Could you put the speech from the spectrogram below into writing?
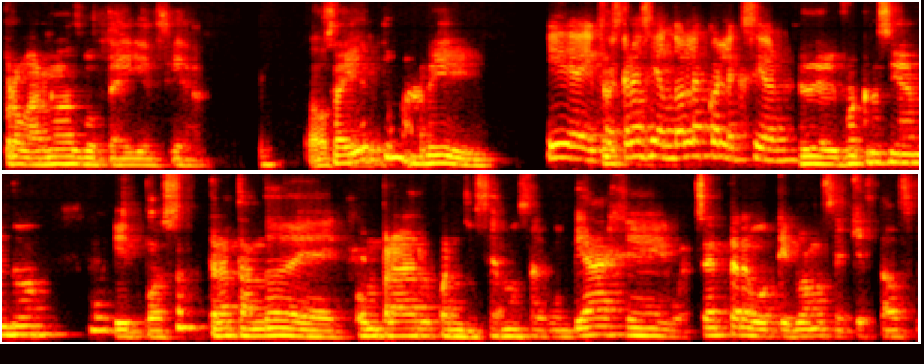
probar nuevas botellas y a, o sea, a tomar y y de ahí fue creciendo la colección. de ahí fue creciendo y pues tratando de comprar cuando hacemos algún viaje o etcétera, o que íbamos aquí a Estados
